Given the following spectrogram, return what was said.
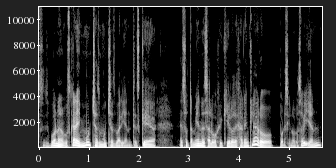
Si se ponen a buscar, hay muchas, muchas variantes. Que eso también es algo que quiero dejar en claro, por si no lo sabían.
